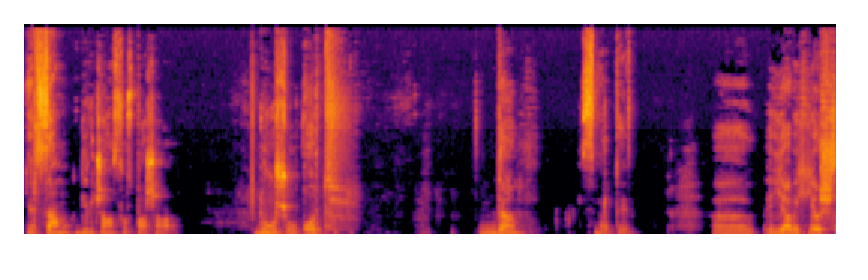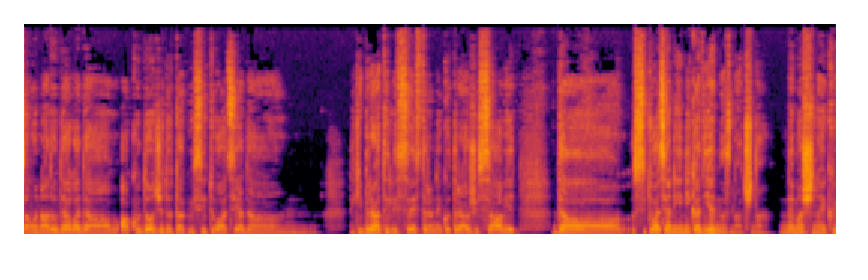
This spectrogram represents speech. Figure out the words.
Jer samo djevičanstvo spašava dušu od da. smrti. ja bih još samo nadodala da ako dođe do takvih situacija da neki brat ili sestra, neko traži savjet, da situacija nije nikad jednoznačna. Nemaš neki,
